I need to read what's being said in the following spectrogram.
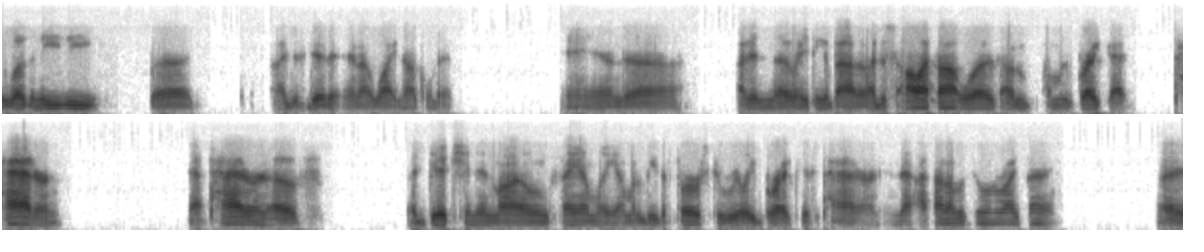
it wasn't easy, but I just did it, and I white knuckled it and uh, I didn't know anything about it. I just all I thought was I'm I'm to break that pattern, that pattern of addiction in my own family. I'm to be the first to really break this pattern. And that I thought I was doing the right thing. I,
